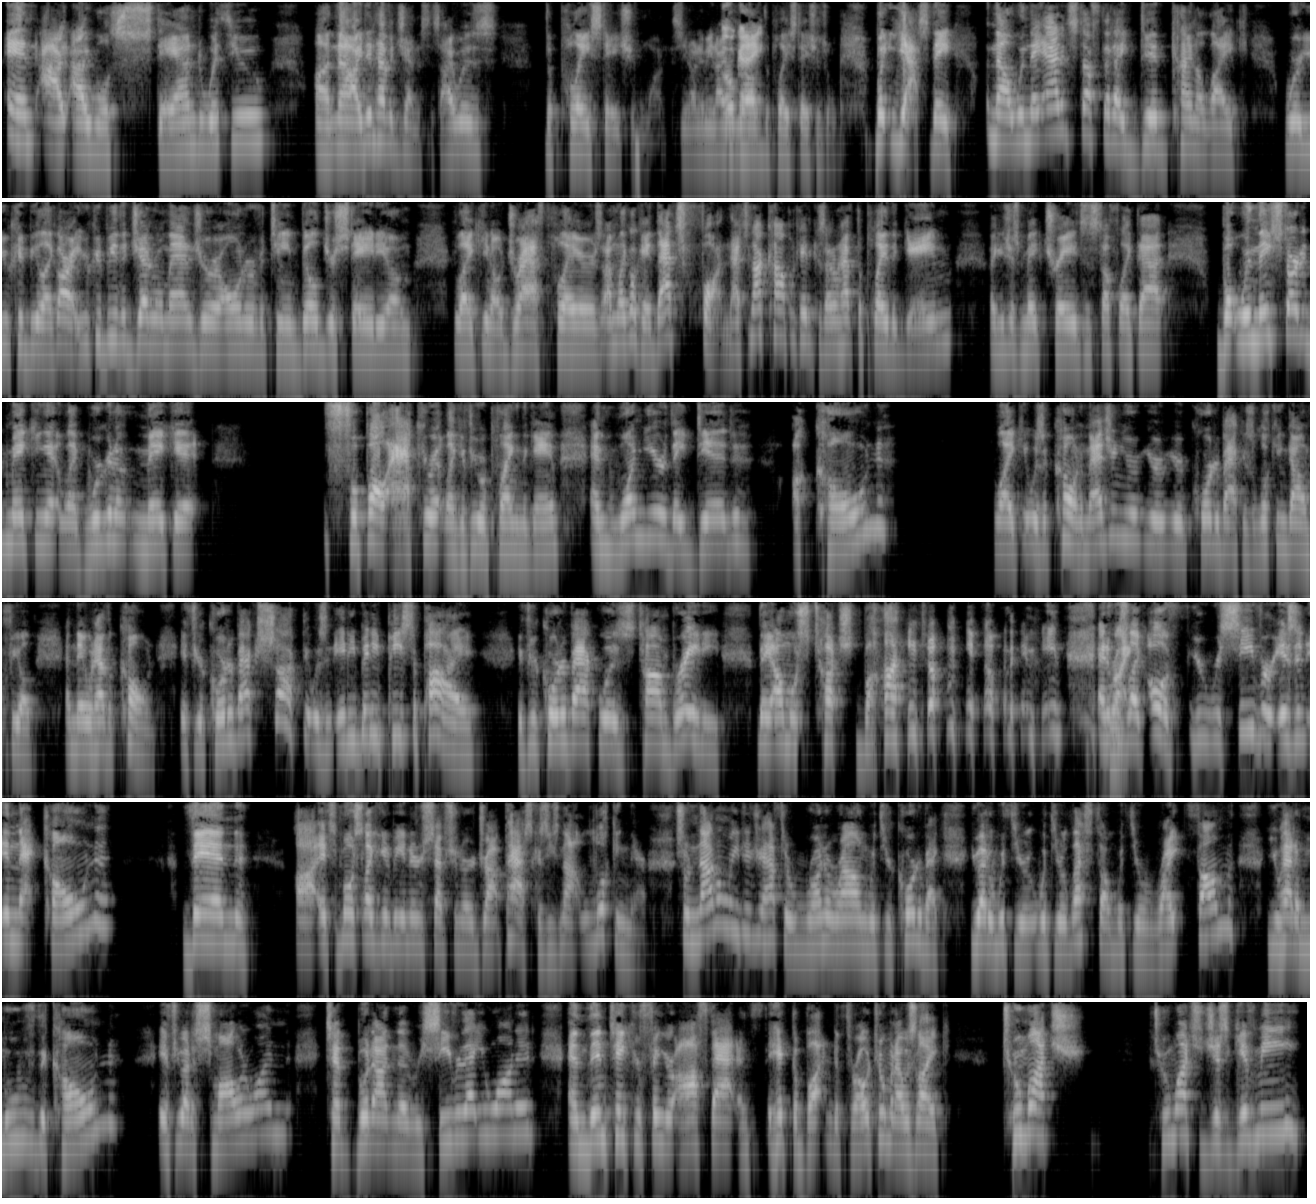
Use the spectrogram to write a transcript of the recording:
and I, I will stand with you. Uh, now, I didn't have a Genesis. I was the PlayStation ones. You know what I mean? I Okay. love the PlayStation one. But yes, they now when they added stuff that I did kind of like, where you could be like, all right, you could be the general manager or owner of a team, build your stadium, like you know, draft players. I'm like, okay, that's fun. That's not complicated because I don't have to play the game. I can just make trades and stuff like that. But when they started making it like we're gonna make it football accurate, like if you were playing the game. And one year they did a cone, like it was a cone. Imagine your your your quarterback is looking downfield, and they would have a cone. If your quarterback sucked, it was an itty bitty piece of pie. If your quarterback was Tom Brady, they almost touched behind him. You know what I mean? And it was like, oh, if your receiver isn't in that cone, then uh, it's most likely going to be an interception or a drop pass because he's not looking there. So not only did you have to run around with your quarterback, you had to with your with your left thumb, with your right thumb, you had to move the cone if you had a smaller one to put on the receiver that you wanted, and then take your finger off that and hit the button to throw to him. And I was like, too much, too much. Just give me.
